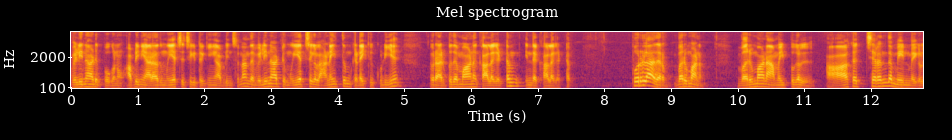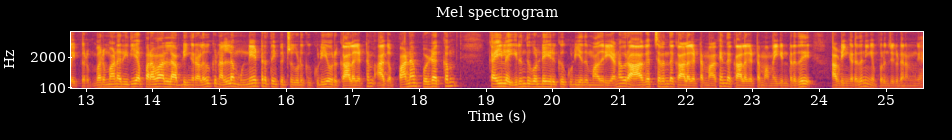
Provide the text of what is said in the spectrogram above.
வெளிநாடு போகணும் அப்படின்னு யாராவது முயற்சிச்சுக்கிட்டு இருக்கீங்க அப்படின்னு சொன்னால் அந்த வெளிநாட்டு முயற்சிகள் அனைத்தும் கிடைக்கக்கூடிய ஒரு அற்புதமான காலகட்டம் இந்த காலகட்டம். பொருளாதாரம் வருமானம். வருமான அமைப்புகள் ஆகச்சிறந்த மேன்மைகளை பெறும். வருமான ரீதியாக பரவாயில்ல அப்படிங்கிற அளவுக்கு நல்ல முன்னேற்றத்தை பெற்றுக் கொடுக்கக்கூடிய ஒரு காலகட்டம். ஆக பணப்புழக்கம் கையில் இருந்து கொண்டே இருக்கக்கூடியது மாதிரியான ஒரு ஆகச்சிறந்த காலகட்டமாக இந்த காலகட்டம் அமைகின்றது அப்படிங்கிறத நீங்கள் புரிஞ்சுக்கிடணுங்க.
